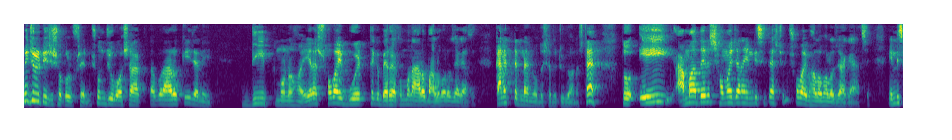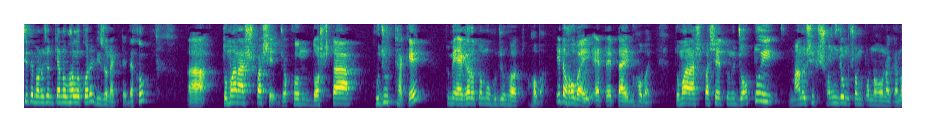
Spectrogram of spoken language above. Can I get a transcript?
মেজরিটি যে সকল ফ্রেন্ড সঞ্জু বসাক তারপর আরও কি জানি দ্বীপ মনে হয় এরা সবাই বুয়েট থেকে বের হয় এখন মনে হয় আরও ভালো ভালো জায়গা আছে। কানেক্টেড নাই আমি ওদের সাথে টু বি অনেস্ট হ্যাঁ? তো এই আমাদের সময় যারা এনডিসিতে আসছিল সবাই ভালো ভালো জায়গায় আছে। এনডিসিতে মানুষজন কেন ভালো করে? রিজন একটাই। দেখো তোমার আশপাশে যখন দশটা হুজুর থাকে তুমি এগারোতম হুজুর হবা। এটা হবাই এট এ টাইম হবাই। তোমার আশপাশে তুমি যতই মানসিক সংযম সম্পন্ন হও না কেন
